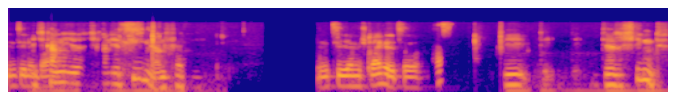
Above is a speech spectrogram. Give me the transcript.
Sind sie in dem Ich Bad? kann hier, ich kann hier Ziegen anfetten. Sind sie im Streichelzoo? Die, die, die, der stinkt.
